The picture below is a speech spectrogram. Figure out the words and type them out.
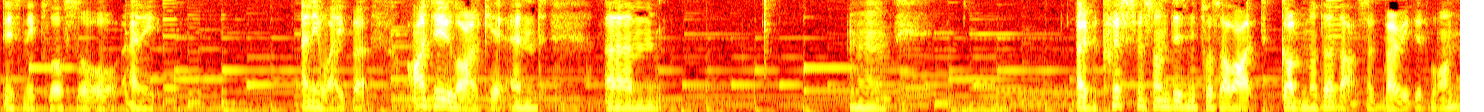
Disney Plus or any. Anyway, but I do like it, and um, hmm, over Christmas on Disney Plus, I liked Godmother. That's a very good one.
